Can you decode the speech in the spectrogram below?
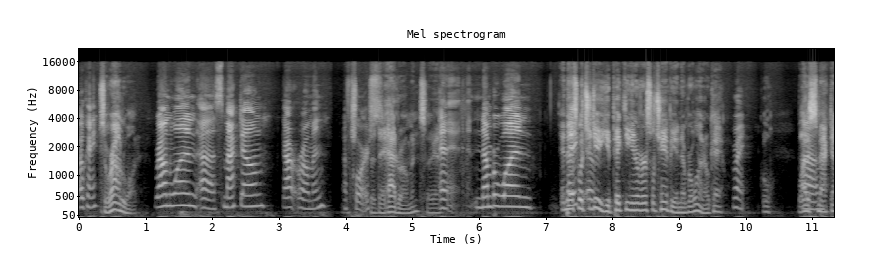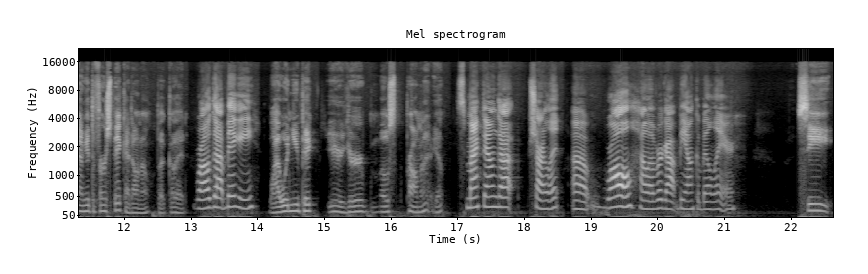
okay. So round one, Round one, uh, SmackDown got Roman, of course. they had Roman. So yeah, And number one, and that's what you of- do. You pick the Universal Champion, number one. Okay, right. cool. Why does Um, SmackDown get the first pick? I don't know, but go ahead. Raw got Biggie. Why wouldn't you pick your your most prominent? Yep. SmackDown got Charlotte. Uh, Raw, however, got Bianca Belair. See,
